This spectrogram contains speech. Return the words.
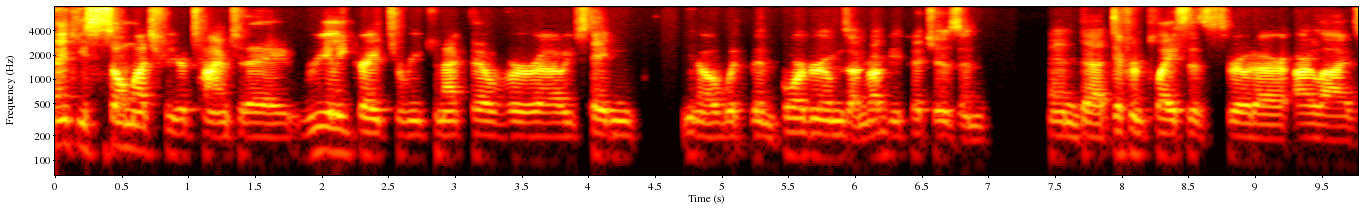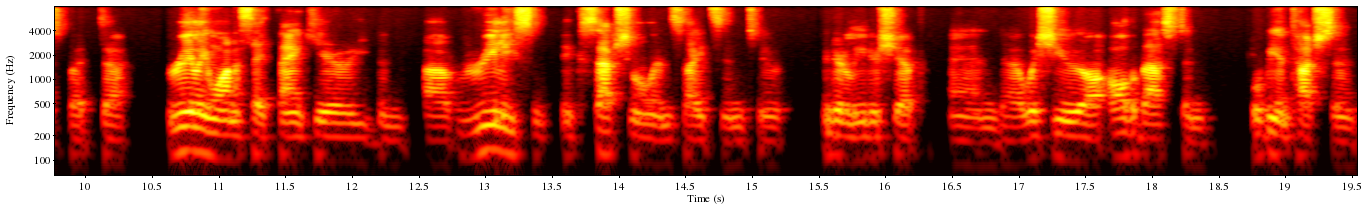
thank you so much for your time today. Really great to reconnect over. Uh, we've stayed in, you know, within boardrooms on rugby pitches and and uh, different places throughout our, our lives. But uh, really want to say thank you. You've been uh, really exceptional insights into into leadership and uh, wish you all the best. And we'll be in touch soon.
